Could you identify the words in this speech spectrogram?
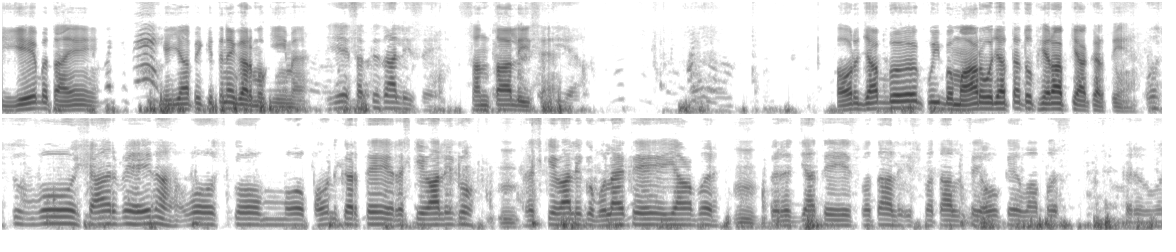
ये बताएँ कि यहाँ पे कितने घर मुकीम हैं? ये सैतालीस है। सैतालीस हैं। हाँ। और जब कोई बीमार हो जाता है तो फिर आप क्या करते हैं? उस शहर में है ना वो उसको वो फ़ोन करते हैं रश्के वाले को हम्म, रश्के वाले को बुलाते हैं यहाँ पर हम्म, फिर जाते हैं अस्पताल अस्पताल से होके वापस फिर वो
